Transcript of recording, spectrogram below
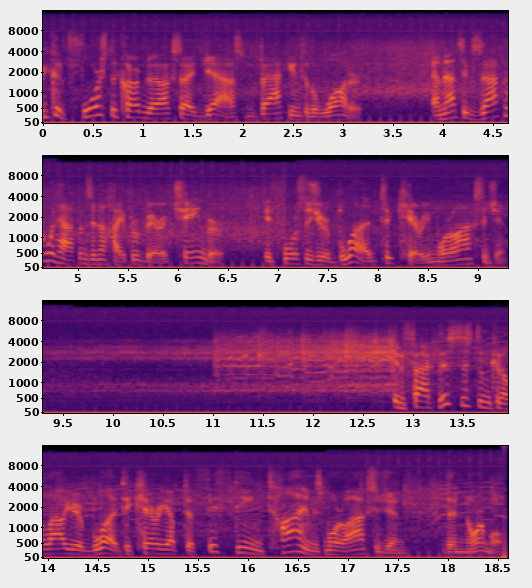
we could force the carbon dioxide gas back into the water. And that's exactly what happens in a hyperbaric chamber. It forces your blood to carry more oxygen. In fact, this system can allow your blood to carry up to 15 times more oxygen than normal.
